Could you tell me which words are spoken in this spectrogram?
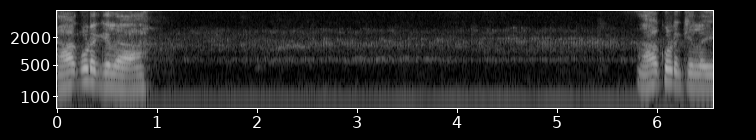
हा कुठं केला हा कुठं केलाय?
